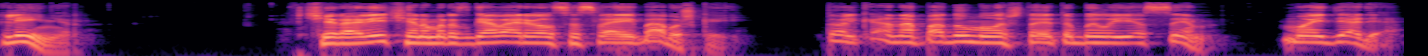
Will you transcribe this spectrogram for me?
Лейнер. Вчера вечером разговаривал со своей бабушкой. Только она подумала, что это был ее сын, мой дядя.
